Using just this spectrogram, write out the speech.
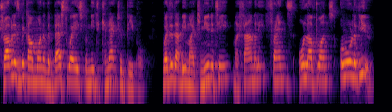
Travel has become one of the best ways for me to connect with people, whether that be my community, my family, friends, or loved ones, or all of you.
